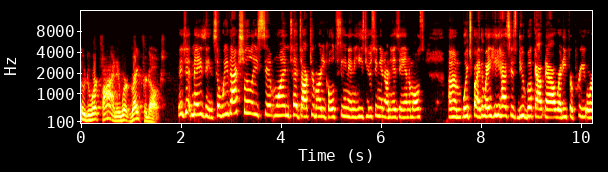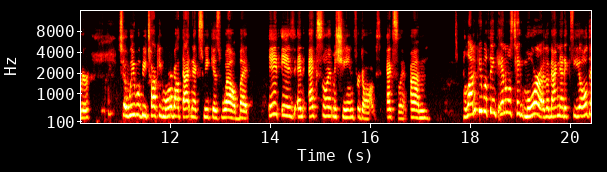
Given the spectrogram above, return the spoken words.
It would work fine. It'd work great for dogs. It's amazing. So we've actually sent one to Dr. Marty Goldstein, and he's using it on his animals. Um, which, by the way, he has his new book out now, ready for pre-order. So we will be talking more about that next week as well. But it is an excellent machine for dogs. Excellent. Um, a lot of people think animals take more of a magnetic field,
